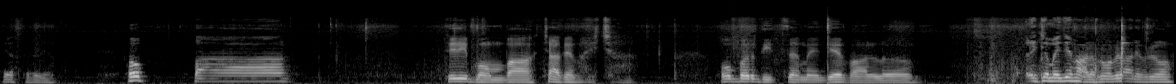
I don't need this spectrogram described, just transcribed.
Ia să vedem. Hopa! Tiri bomba. Ce avem aici? O bărdiță medievală. Adică medievală, probabil are vreo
